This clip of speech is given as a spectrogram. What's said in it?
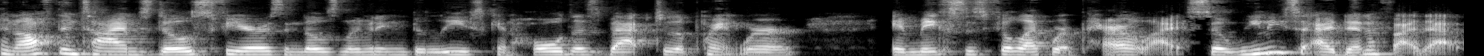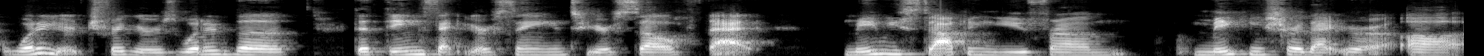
And oftentimes, those fears and those limiting beliefs can hold us back to the point where it makes us feel like we're paralyzed. So we need to identify that. What are your triggers? What are the the things that you're saying to yourself that may be stopping you from making sure that your uh,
